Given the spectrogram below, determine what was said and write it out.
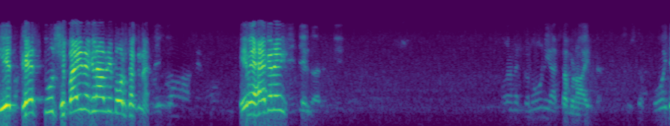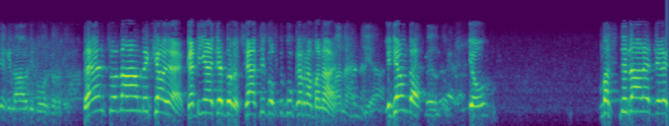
اتنے تو سپاہی دے خلاف نہیں بول سکنا ایویں ہے کہ نہیں بہن چودہ عام لکھا ہوا ہے گڈیاں ادھر سیاسی گفتگو کرنا منع ہے لکھا ہوں کیوں مسجد والے جڑے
